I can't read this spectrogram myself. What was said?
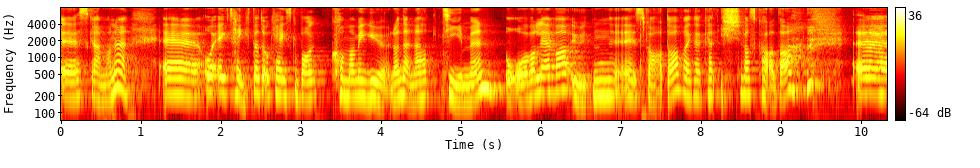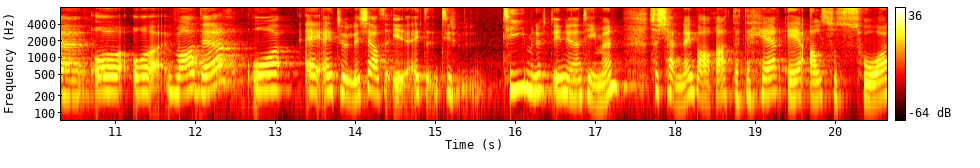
eh, skremmende. Eh, og jeg tenkte at ok, jeg skal bare komme meg gjennom denne timen og overleve uten eh, skader, for jeg kan ikke være skada. Eh, og, og var der, og jeg, jeg tuller ikke. altså jeg, ti- Ti minutter inn i den timen så kjenner jeg bare at dette her er altså så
